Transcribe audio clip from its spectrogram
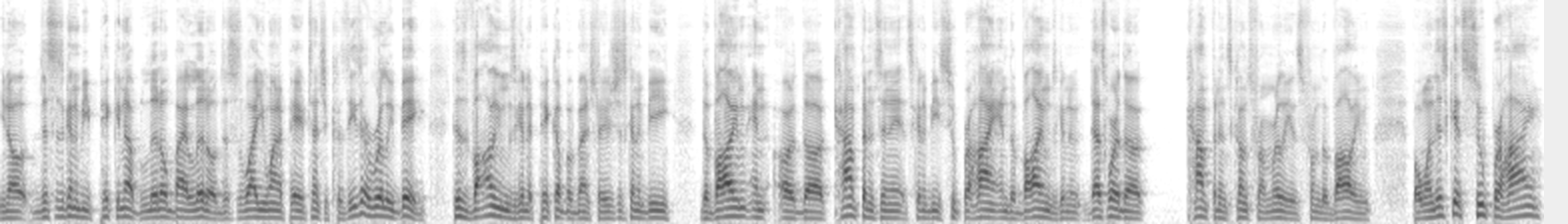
you know, this is going to be picking up little by little. This is why you want to pay attention because these are really big. This volume is going to pick up eventually. It's just going to be the volume and or the confidence in it. It's going to be super high, and the volume is going to. That's where the confidence comes from. Really, is from the volume. But when this gets super high,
